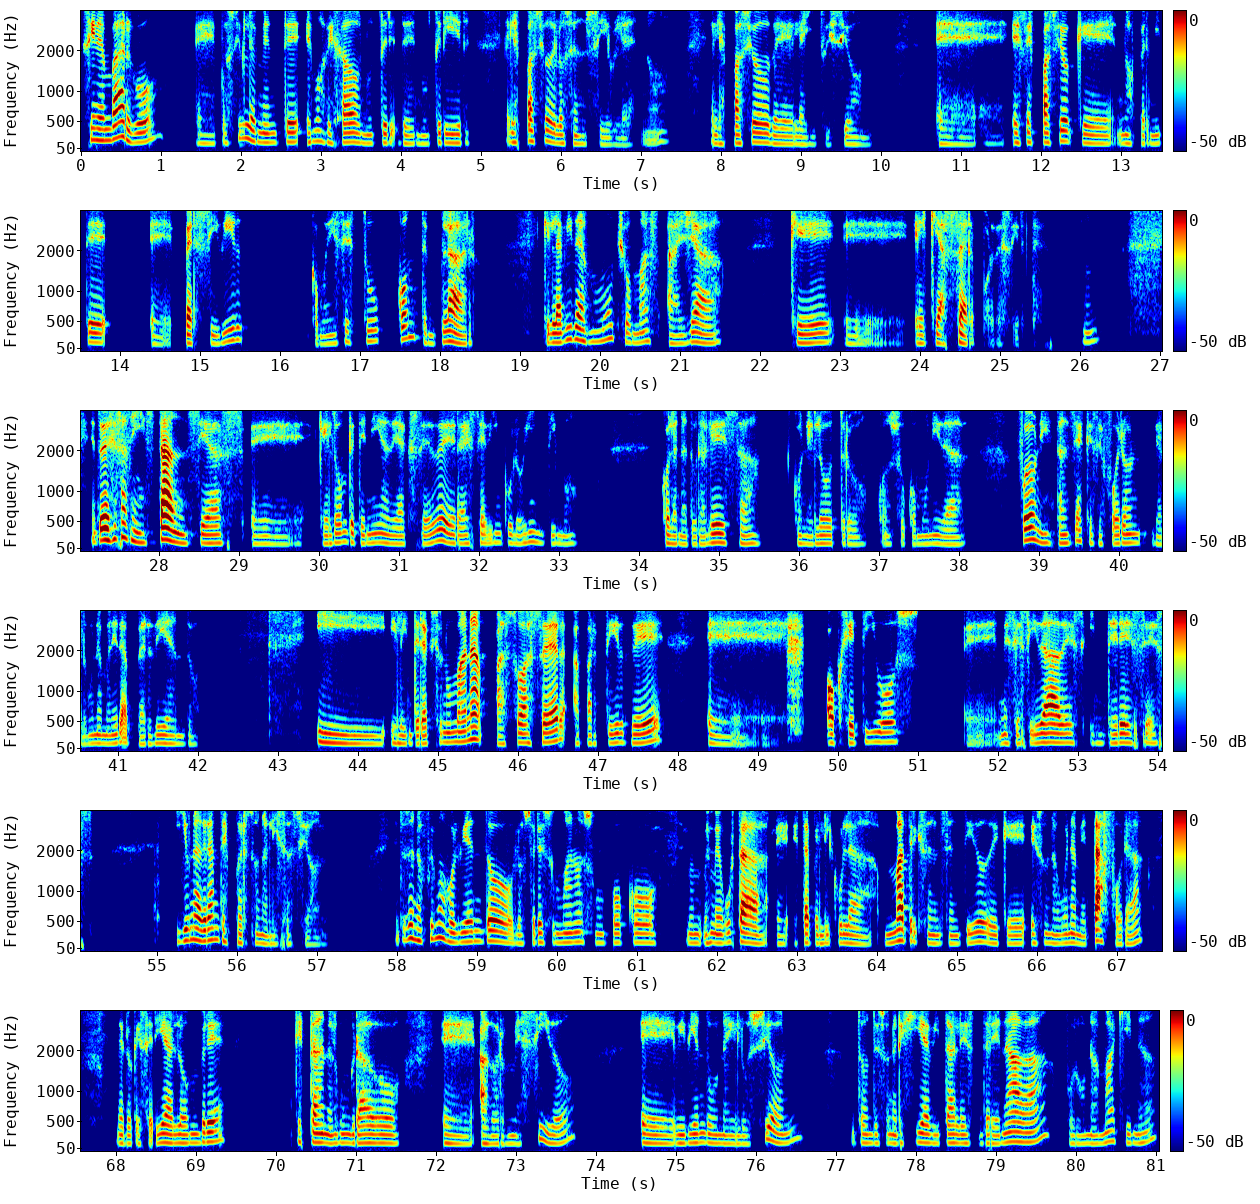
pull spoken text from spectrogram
Sin embargo, eh, posiblemente hemos dejado de nutrir el espacio de lo sensible, ¿no? el espacio de la intuición, eh, ese espacio que nos permite percibir, como dices tú, contemplar que la vida es mucho más allá que eh, el quehacer, por decirte. Entonces esas instancias eh, que el hombre tenía de acceder a ese vínculo íntimo con la naturaleza, con el otro, con su comunidad, fueron instancias que se fueron de alguna manera perdiendo. Y, la interacción humana pasó a ser a partir de eh, objetivos, eh, necesidades, intereses y una gran despersonalización. Entonces nos fuimos volviendo los seres humanos un poco, me, gusta eh, esta película Matrix en el sentido de que es una buena metáfora de lo que sería el hombre que está en algún grado adormecido, viviendo una ilusión donde su energía vital es drenada por una máquina,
